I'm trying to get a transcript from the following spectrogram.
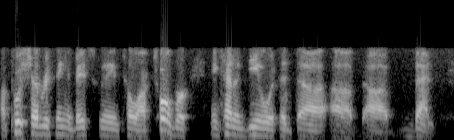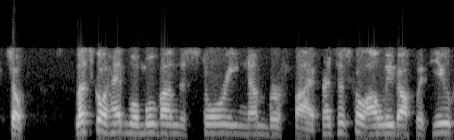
Uh, push everything basically until October and kind of deal with it uh, uh, uh, then. So let's go ahead. And we'll move on to story number five. Francisco, I'll lead off with you.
